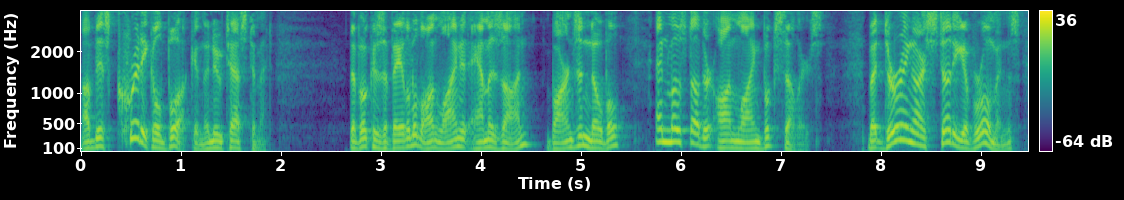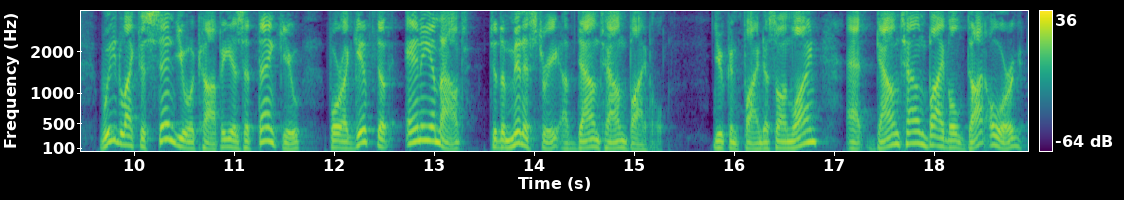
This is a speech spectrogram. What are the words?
of this critical book in the New Testament. The book is available online at Amazon, Barnes & Noble, and most other online booksellers. But during our study of Romans, we'd like to send you a copy as a thank you for a gift of any amount to the ministry of Downtown Bible. You can find us online at downtownbible.org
